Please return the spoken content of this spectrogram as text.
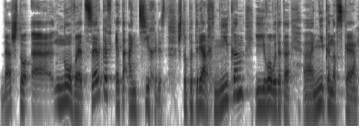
да, что э, новая церковь это антихрист, что патриарх Никон и его вот эта э, никоновская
